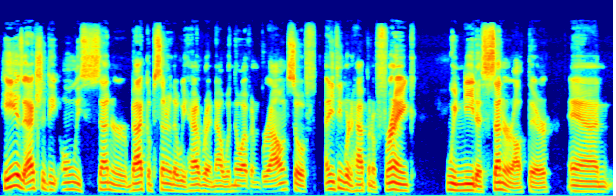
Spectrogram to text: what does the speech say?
he is actually the only center, backup center that we have right now with no Evan Brown. So if anything were to happen to Frank, we need a center out there. And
